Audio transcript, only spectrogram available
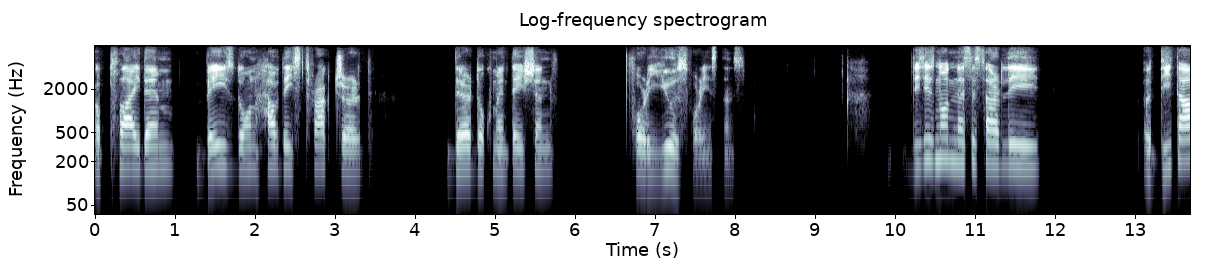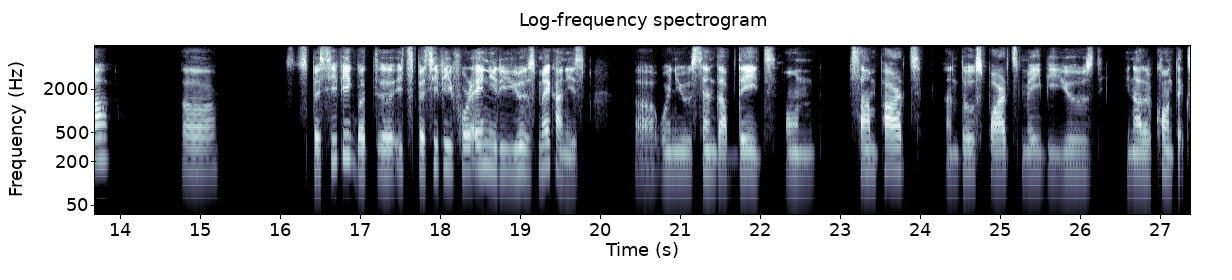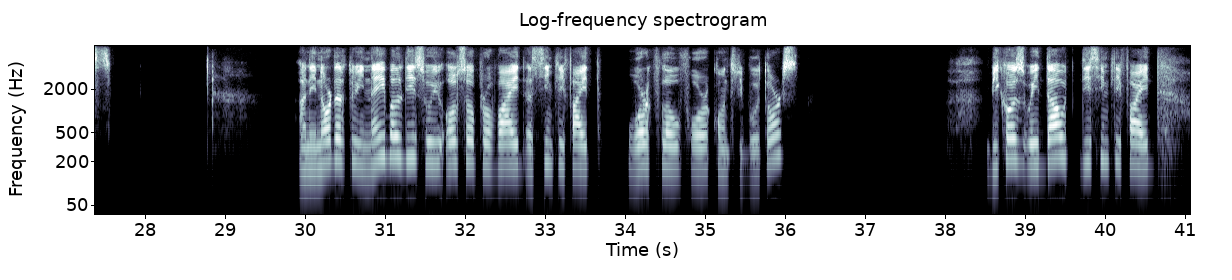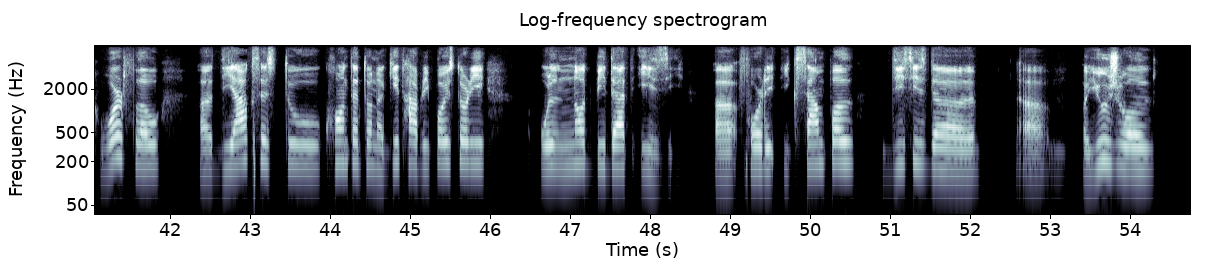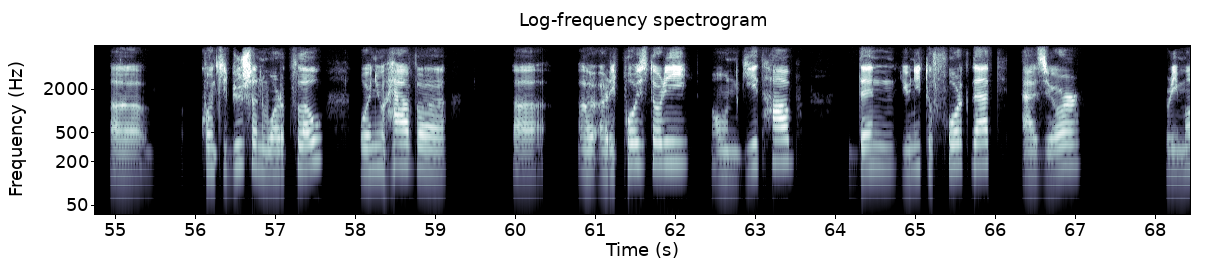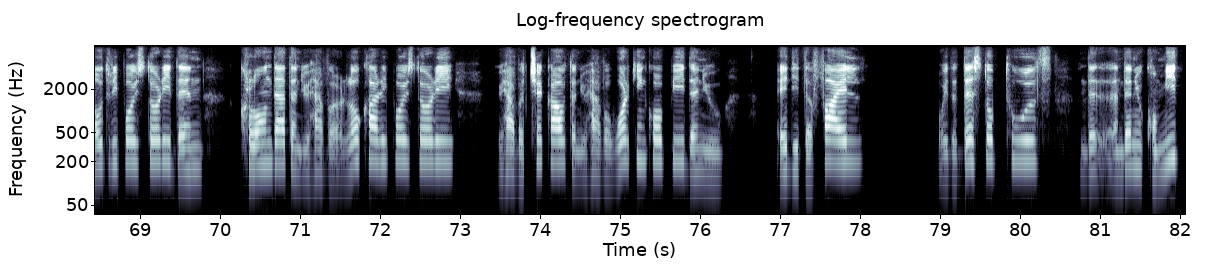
apply them based on how they structured their documentation for use, for instance. This is not necessarily a DITA uh, specific, but uh, it's specific for any reuse mechanism. Uh, when you send updates on some parts and those parts may be used in other contexts. And in order to enable this, we also provide a simplified workflow for contributors. Because without this simplified workflow, uh, the access to content on a GitHub repository will not be that easy. Uh, for example, this is the uh, usual uh, contribution workflow when you have a, Uh, a, a repository on GitHub, then you need to fork that as your remote repository, then clone that and you have a local repository, you have a checkout and you have a working copy, then you edit a file with the desktop tools, and, the, and then you commit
